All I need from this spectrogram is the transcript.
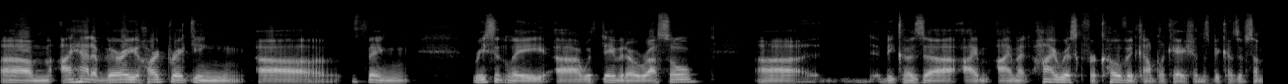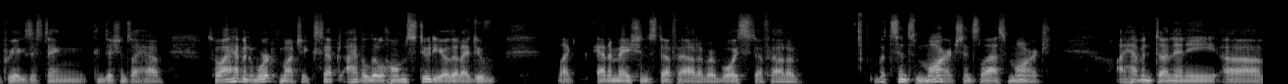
Um, I had a very heartbreaking uh, thing recently uh, with David O. Russell uh, because uh, I'm I'm at high risk for COVID complications because of some pre-existing conditions I have. So I haven't worked much except I have a little home studio that I do like animation stuff out of or voice stuff out of. But since March, since last March, I haven't done any uh,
